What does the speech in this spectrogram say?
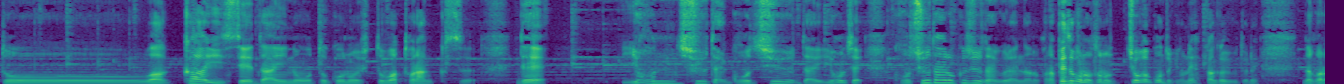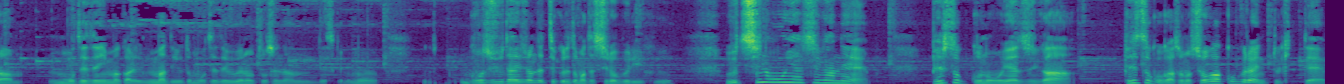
と若い世代の男の人はトランクス。で40代50代40代50代60代ぐらいなのかな。ペソコのその小学校の時のね感覚で言うとね。だからもう全然今から今で言うともう全然上の年なんですけども50代以上になってくるとまた白ブリーフ。うちの親父がねペソコの親父がペソコがその小学校ぐらいの時って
